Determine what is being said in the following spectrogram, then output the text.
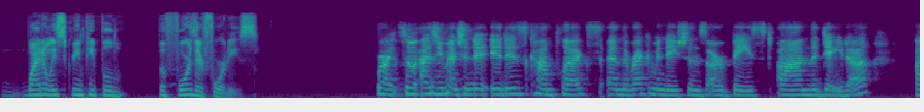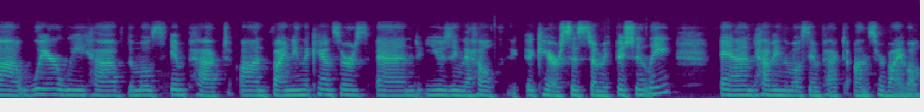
why don't we screen people before their 40s? Right. So, as you mentioned, it, it is complex, and the recommendations are based on the data uh, where we have the most impact on finding the cancers and using the health care system efficiently and having the most impact on survival.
